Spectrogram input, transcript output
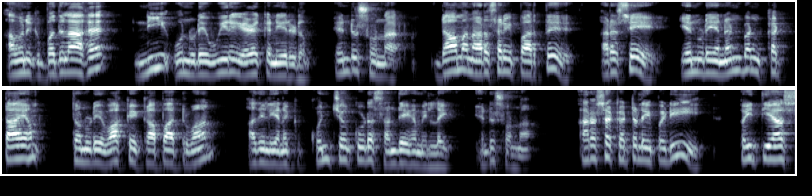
அவனுக்கு பதிலாக நீ உன்னுடைய உயிரை இழக்க நேரிடும் என்று சொன்னார். டாமன் அரசரை பார்த்து அரசே என்னுடைய நண்பன் கட்டாயம் தன்னுடைய வாக்கை காப்பாற்றுவான் அதில் எனக்கு கொஞ்சம் கூட சந்தேகம் இல்லை என்று சொன்னான். அரச கட்டளைப்படி பைத்தியாஸ்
